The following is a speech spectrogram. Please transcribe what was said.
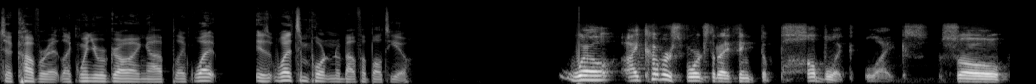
to cover it? Like when you were growing up, like what is what's important about football to you? Well, I cover sports that I think the public likes. So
